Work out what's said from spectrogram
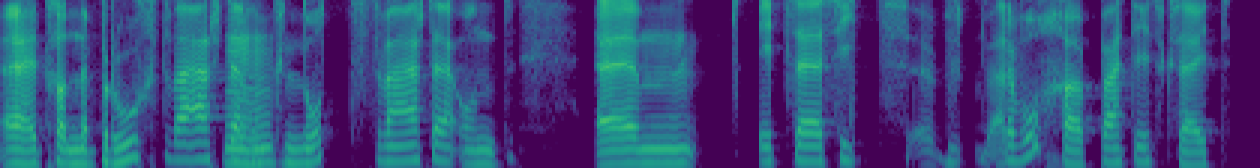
äh, können gebraucht werden Mhm. und genutzt werden. Und ähm, jetzt äh, seit äh, einer Woche etwa, hat jetzt gesagt,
